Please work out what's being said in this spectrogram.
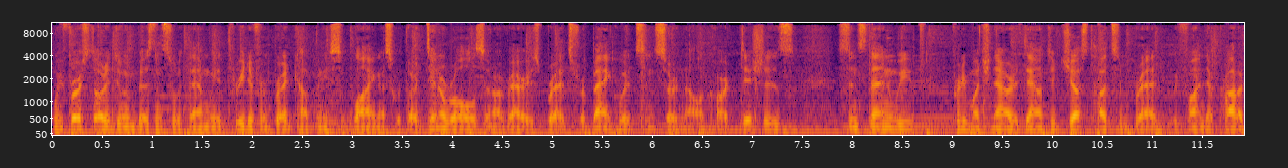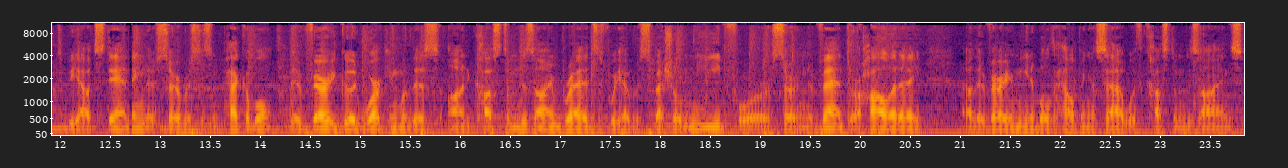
When we first started doing business with them, we had three different bread companies supplying us with our dinner rolls and our various breads for banquets and certain a la carte dishes. Since then, we've pretty much narrowed it down to just Hudson Bread. We find their product to be outstanding, their service is impeccable. They're very good working with us on custom design breads if we have a special need for a certain event or holiday. Uh, they're very amenable to helping us out with custom designs.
